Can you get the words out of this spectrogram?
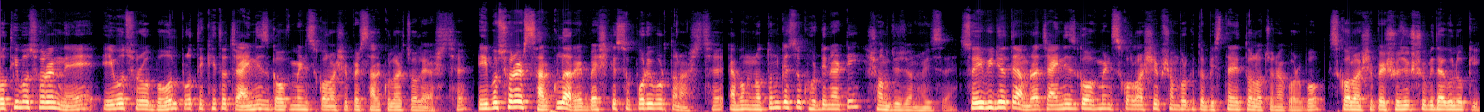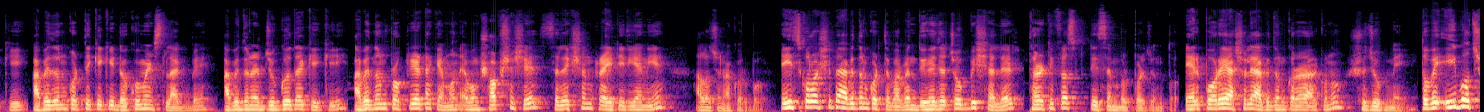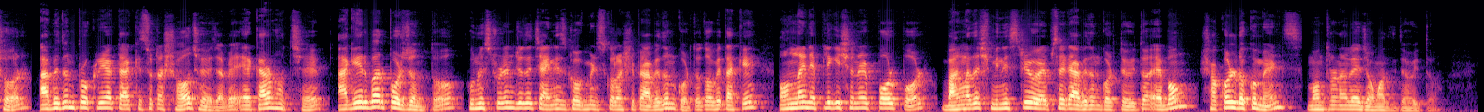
প্রতি বছরের ন্যায় এই বছরও বহুল প্রতীক্ষিত চাইনিজ গভর্নমেন্ট স্কলারশিপের সার্কুলার চলে আসছে। এই বছরের সার্কুলারে বেশ কিছু পরিবর্তন আসছে এবং নতুন কিছু খুঁটিনাটি সংযোজন হয়েছে সো এই ভিডিওতে আমরা চাইনিজ গভর্নমেন্ট স্কলারশিপ সম্পর্কিত বিস্তারিত আলোচনা করব। স্কলারশিপের সুযোগ সুবিধাগুলো কি কি? আবেদন করতে কি কি ডকুমেন্টস লাগবে? আবেদনের যোগ্যতা কি কি? আবেদন প্রক্রিয়াটা কেমন? এবং সবশেষে সিলেকশন ক্রাইটেরিয়া নিয়ে আলোচনা করব। এই স্কলারশিপে আবেদন করতে পারবেন দুই হাজার চব্বিশ সালের থার্টি ফার্স্ট ডিসেম্বর পর্যন্ত। এরপরে আসলে আবেদন করার আর কোনো সুযোগ নেই। তবে এই বছর আবেদন প্রক্রিয়াটা কিছুটা সহজ হয়ে যাবে। এর কারণ হচ্ছে, আগের বার পর্যন্ত কোনো স্টুডেন্ট যদি চাইনিজ গভর্নমেন্ট স্কলারশিপে আবেদন করতো, তবে তাকে অনলাইন অ্যাপ্লিকেশনের পর পর বাংলাদেশ মিনিস্ট্রির ওয়েবসাইটে আবেদন করতে হইতো এবং সকল ডকুমেন্টস মন্ত্রণালয়ে জমা দিতে হইতো।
